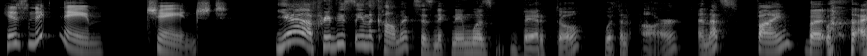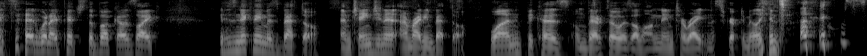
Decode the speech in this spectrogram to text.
his nickname changed. Yeah, previously in the comics, his nickname was Berto with an R, and that's fine. But I said when I pitched the book, I was like, his nickname is Beto. I'm changing it. I'm writing Beto. One, because Humberto is a long name to write in the script a million times.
